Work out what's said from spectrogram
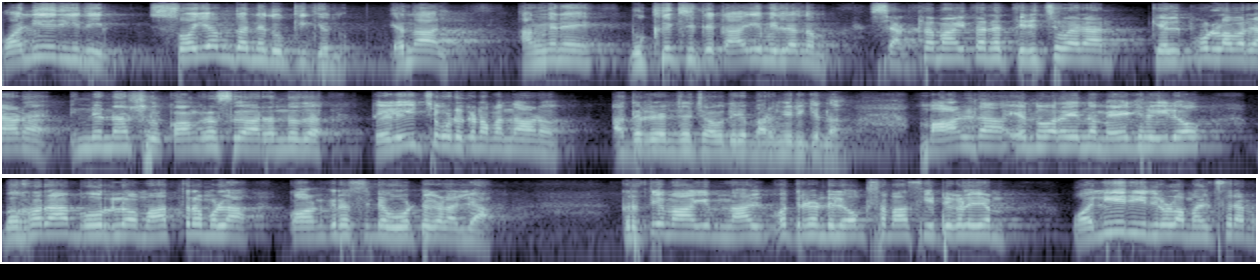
വലിയ രീതിയിൽ സ്വയം തന്നെ ദുഃഖിക്കുന്നു. എന്നാൽ അങ്ങനെ ദുഃഖിച്ചിട്ട് കാര്യമില്ലെന്നും ശക്തമായി തന്നെ തിരിച്ചു വരാൻ കെൽപ്പുള്ളവരാണ് ഇന്ത്യൻ നാഷണൽ കോൺഗ്രസ്സുകാർ എന്നത് തെളിയിച്ചു കൊടുക്കണമെന്നാണ് അതിർ രഞ്ജൻ ചൗധരി പറഞ്ഞിരിക്കുന്നത്. മാൾഡ എന്ന് പറയുന്ന മേഖലയിലോ ബഹ്റാംപൂറിലോ മാത്രമുള്ള കോൺഗ്രസിന്റെ വോട്ടുകളല്ല. കൃത്യമായും നാൽപ്പത്തിരണ്ട് ലോക്സഭാ സീറ്റുകളിലും വലിയ രീതിയിലുള്ള മത്സരം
